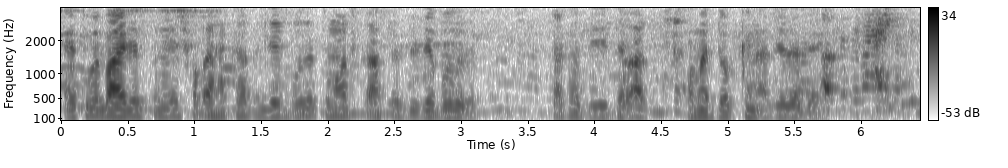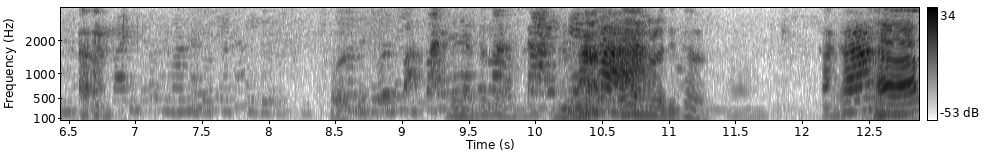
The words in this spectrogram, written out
এ তুমি বাইরে তুমি সবাই হাতে হাতে যে বোঝো তোমার কাছে যে যে বোঝো টাকা দিয়ে দিতে হবে আর আমার দক্ষিণ আছে যে দেয় দিতে হবে কাকা হ্যাঁ, বাপ।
